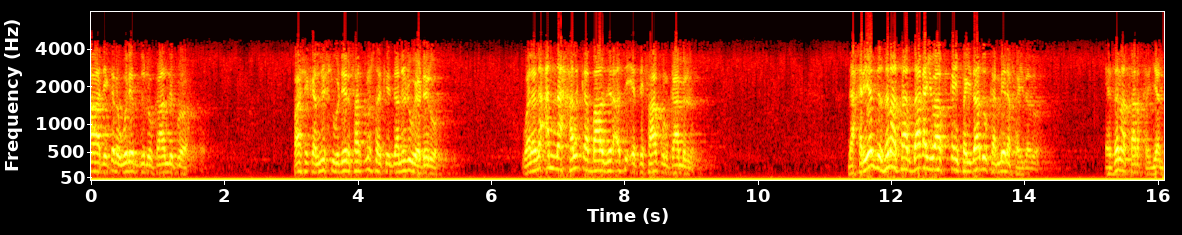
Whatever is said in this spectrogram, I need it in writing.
ا دي كان ورب دلو قال لكو پاشا كان نشي ودير فرق نشتا كي دلو وديرو ولنا ان حلق بعض راس اتفاق كامل ل خ ر ي ل زنا صار دغه یو افکای پیدا دو کمنه پیدا دو زنا صار خریل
